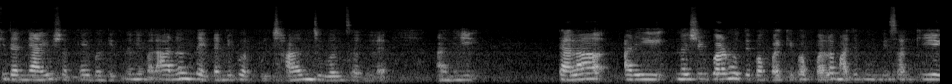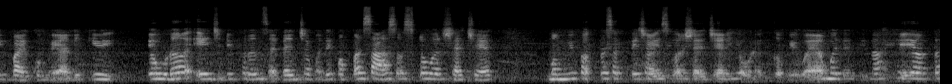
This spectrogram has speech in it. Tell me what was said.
की त्यांनी आयुष्यात काही बघितलं नाही. मला आनंद आहे. त्यांनी भरपूर छान जीवन जगलंय. आणि त्याला आणि नशीबवान होते पप्पा की पप्पाला माझ्या मम्मीसारखी एक बायको मिळाली की एवढं एज डिफरन्स आहे त्यांच्यामध्ये. पप्पा सहासष्ट वर्षाचे आहेत. मम्मी फक्त सत्तेचाळीस वर्षाची आणि एवढ्या कमी वयामध्ये तिला हे आता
